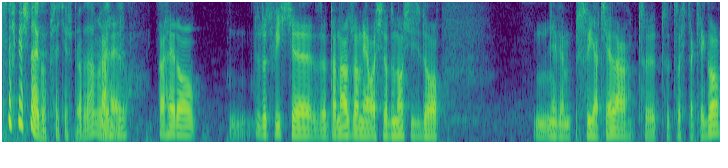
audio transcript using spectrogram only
Co śmiesznego przecież, prawda? No jakby, Pajero. Pajero, rzeczywiście ta nazwa miała się odnosić do, nie wiem, przyjaciela czy, czy coś takiego.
